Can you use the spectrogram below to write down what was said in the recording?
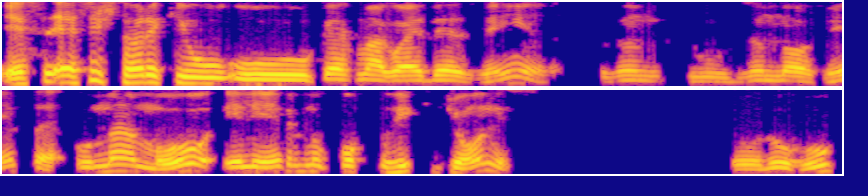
Essa, essa história que o, o Kevin Maguire desenha, dos anos, dos anos 90, o Namor, ele entra no corpo do Rick Jones, do, do Hulk,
